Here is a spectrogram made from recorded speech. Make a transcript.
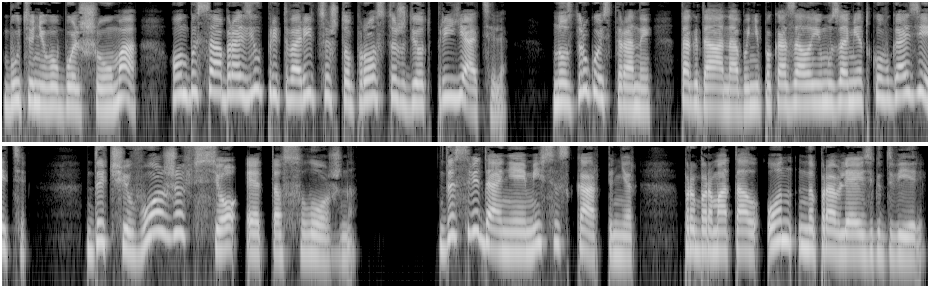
Будь у него больше ума, он бы сообразил притвориться, что просто ждет приятеля. Но с другой стороны, тогда она бы не показала ему заметку в газете. До чего же все это сложно? «До свидания, миссис Карпенер», — пробормотал он, направляясь к двери.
